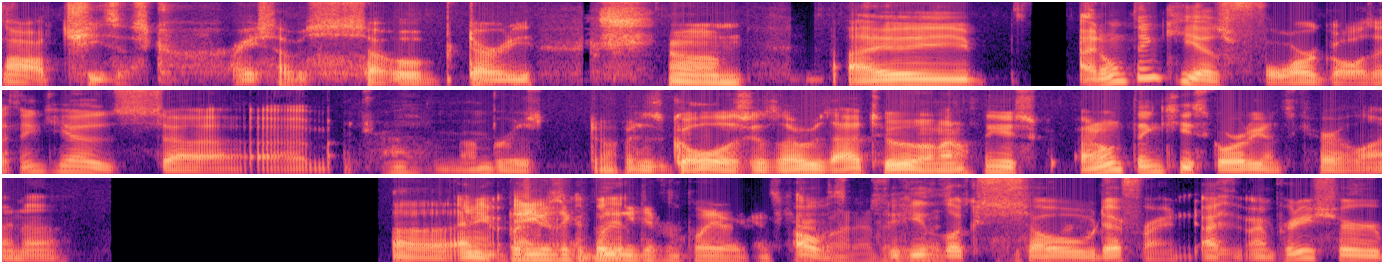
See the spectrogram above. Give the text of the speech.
Oh Jesus Christ, that was so dirty. Um, I I don't think he has four goals. I think he has. Uh, um, I'm trying to remember his his goals because I was at two of them. I don't think he. I don't think he scored against Carolina. Uh, anyway, But he was a completely different player against Carolina. Oh, than he looks so different. I, I'm pretty sure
